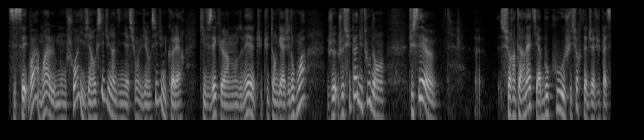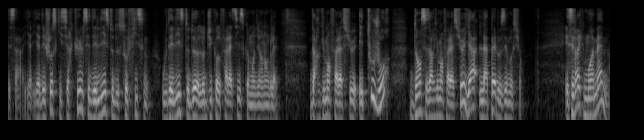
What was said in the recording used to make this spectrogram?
c'est, voilà, moi, mon choix, il vient aussi d'une indignation, il vient aussi d'une colère qui faisait qu'à un moment donné, tu, t'engages. Et donc moi, je ne suis pas du tout dans... Tu sais, euh, euh, sur Internet, il y a beaucoup, je suis sûr que tu as déjà vu passer ça, il y, a, des choses qui circulent, c'est des listes de sophismes ou des listes de logical fallacies, comme on dit en anglais, d'arguments fallacieux. Et toujours, dans ces arguments fallacieux, il y a l'appel aux émotions. Et c'est vrai que moi-même,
